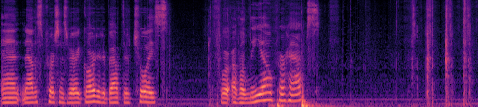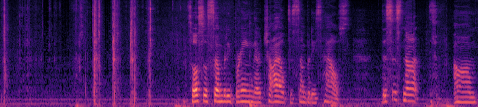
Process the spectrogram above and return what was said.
and now this person is very guarded about their choice for of a Leo perhaps. It's also somebody bringing their child to somebody's house. This is not um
